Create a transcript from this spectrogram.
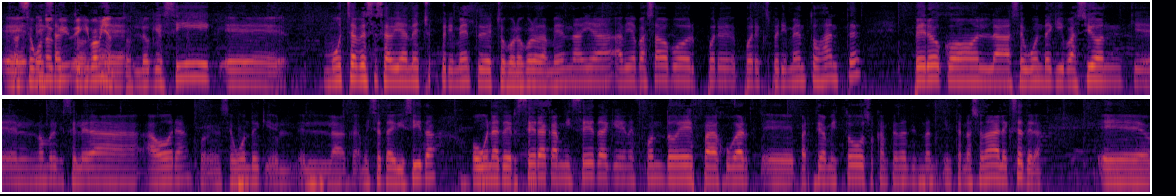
el Eh, segundo equi- equipamiento. Eh, lo que sí, eh, muchas veces se habían hecho experimentos, de hecho Colo Colo también había, había pasado por, por, por experimentos antes, pero con la segunda equipación, que el nombre que se le da ahora, el segundo la camiseta de visita, o una tercera camiseta que en el fondo es para jugar eh, partidos amistosos, campeonatos interna- internacionales, etcétera. Eh,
